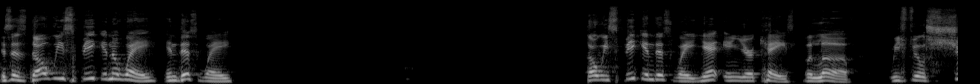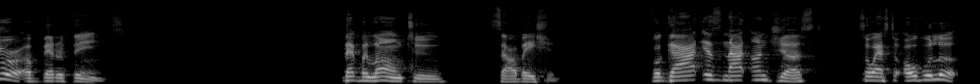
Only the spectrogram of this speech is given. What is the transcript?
It says, though we speak in a way, in this way, though we speak in this way, yet in your case, beloved, we feel sure of better things that belong to salvation. For God is not unjust so as to overlook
